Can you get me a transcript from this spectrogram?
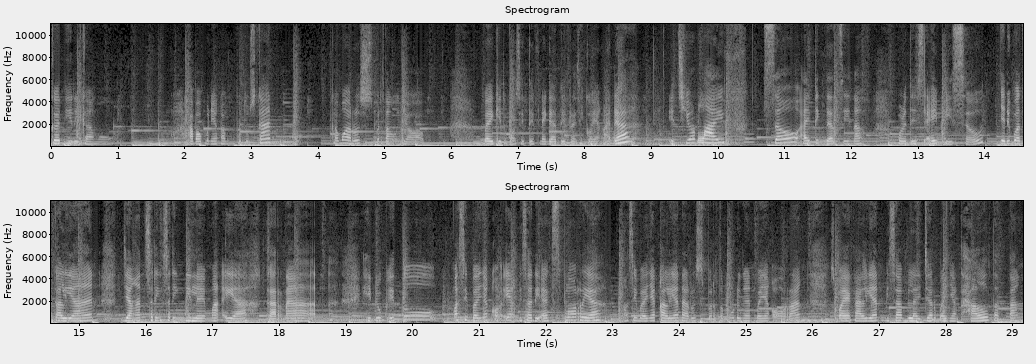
ke diri kamu. Apa pun yang kamu putuskan, kamu harus bertanggung jawab. Baik itu positif, negatif, resiko yang ada, it's your life. So, I think that's enough for this episode. Jadi buat kalian, jangan sering-sering dilema ya, karena hidup itu masih banyak kok yang bisa dieksplor ya masih banyak kalian harus bertemu dengan banyak orang supaya kalian bisa belajar banyak hal tentang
